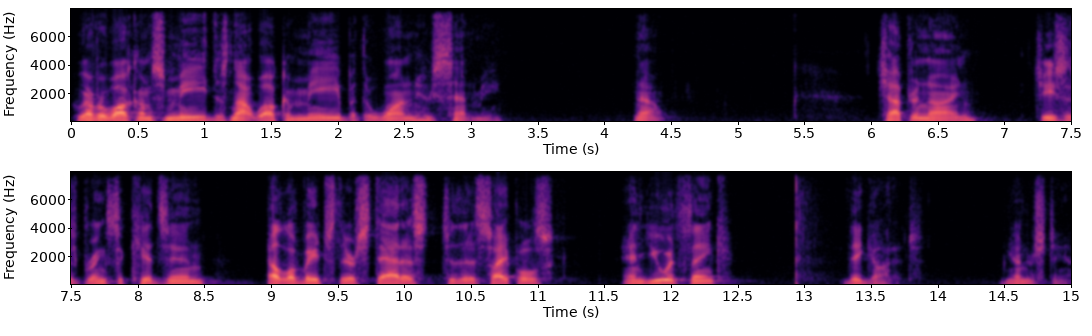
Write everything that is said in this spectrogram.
Whoever welcomes me does not welcome me, but the one who sent me. Now, chapter 9, Jesus brings the kids in, elevates their status to the disciples, and you would think they got it. You understand.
